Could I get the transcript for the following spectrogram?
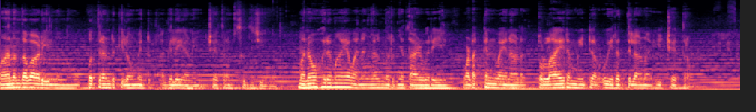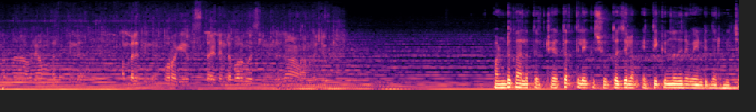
മാനന്തവാടിയിൽ നിന്ന് മുപ്പത്തിരണ്ട് കിലോമീറ്റർ അകലെയാണ് ഈ ക്ഷേത്രം സ്ഥിതി ചെയ്യുന്നത്. മനോഹരമായ വനങ്ങൾ നിറഞ്ഞ താഴ്വരയിൽ വടക്കൻ വയനാട് തൊള്ളായിരം മീറ്റർ ഉയരത്തിലാണ് ഈ ക്ഷേത്രം. പണ്ടുകാലത്ത് ക്ഷേത്രത്തിലേക്ക് ശുദ്ധജലം എത്തിക്കുന്നതിന് വേണ്ടി നിർമ്മിച്ച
